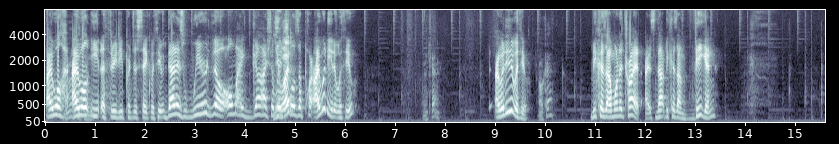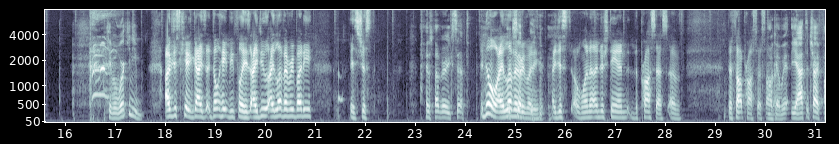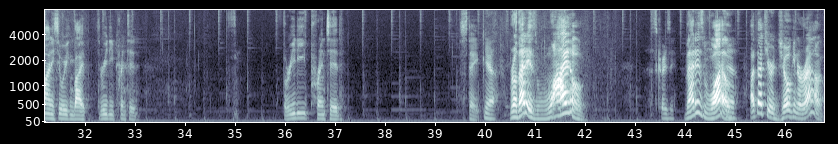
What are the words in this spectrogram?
I will. I will mm. eat a 3D printed steak with you. That is weird, though. Oh my gosh, the You way would? it pulls apart. I would eat it with you. Okay. I would eat it with you Okay. because I want to try it. It's not because I'm vegan. Okay, but where can you? I'm just kidding, guys. Don't hate me, please. I do. I love everybody. It's just I love her accept. no. I love Except- everybody. I just want to understand the process of the thought process on Okay, that. we, yeah, I have to try finding see where you can buy 3D printed. 3D printed steak. Yeah, Bro, that is wild. that's crazy. That is wild. Yeah. I thought you were joking around.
